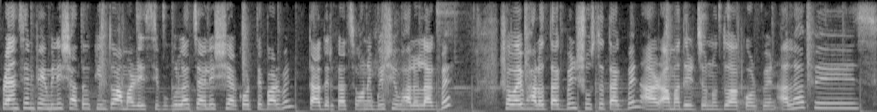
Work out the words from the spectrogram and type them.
ফ্রেন্ডস অ্যান্ড ফ্যামিলির সাথেও কিন্তু আমার রেসিপিগুলো চাইলে শেয়ার করতে পারবেন। তাদের কাছে অনেক বেশি ভালো লাগবে। সবাই ভালো থাকবেন, সুস্থ থাকবেন, আর আমাদের জন্য দোয়া করবেন। আল্লাহ হাফিজ।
